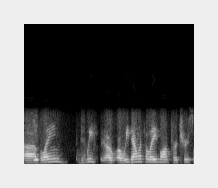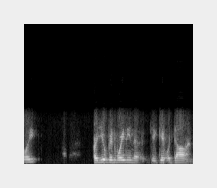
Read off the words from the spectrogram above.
uh, Blaine, did we are, are we done with the label on for True Sleep? Or you've been waiting to, to get with Don?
